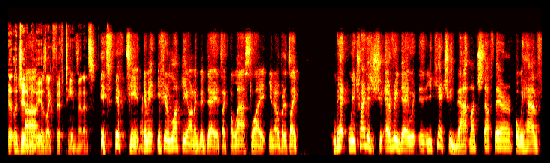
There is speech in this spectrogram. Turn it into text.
It legitimately uh, is like 15 it's, minutes. It's 15 i mean if you're lucky on a good day it's like the last light you know but it's like we had, we try to shoot every day we, you can't shoot that much stuff there but we have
